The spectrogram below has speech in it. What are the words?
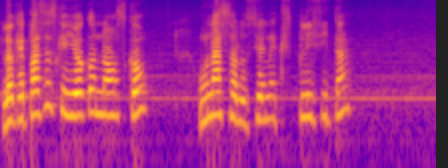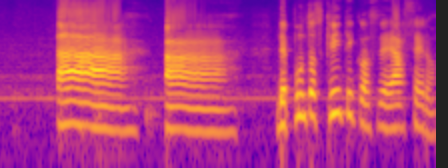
lo que pasa es que yo conozco una solución explícita a, de puntos críticos de A0.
